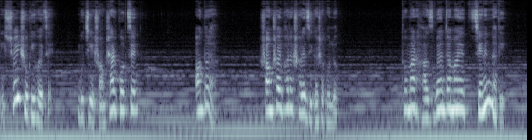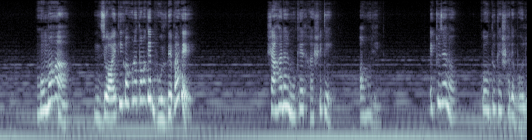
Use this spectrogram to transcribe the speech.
নিশ্চয়ই সুখী হয়েছে। গুছিয়ে সংসার করছে। অন্তরা, সংশয় ভরা স্বরে জিজ্ঞাসা করল, তোমার হাজব্যান্ড আমায় চেনেন নাকি? ওমা, জয় কি কখনো তোমাকে ভুলতে পারে? শাহানার মুখের হাসিটি অমলিন। একটু যেন কৌতুকের সাথে বলল,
